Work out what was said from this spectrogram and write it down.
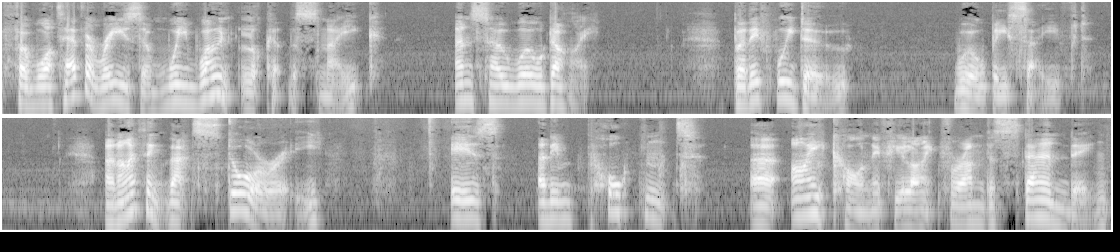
for whatever reason we won't look at the snake and so we'll die. But if we do, we'll be saved. And I think that story is an important uh, icon, if you like, for understanding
